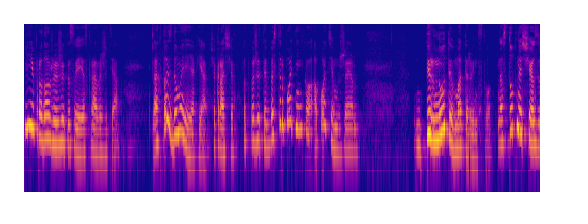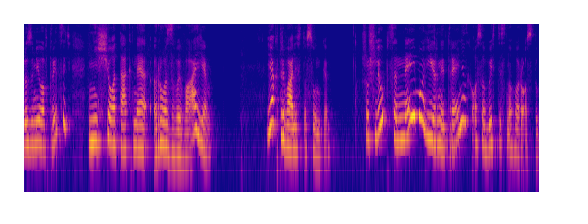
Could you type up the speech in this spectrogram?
і продовжує жити своє яскраве життя. А хтось думає, як я, що краще от пожити безтурботненько, а потім вже пірнути в материнство. Наступне, що я зрозуміла в 30, ніщо так не розвиває, як тривалі стосунки. Що шлюб це неймовірний тренінг особистісного росту.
